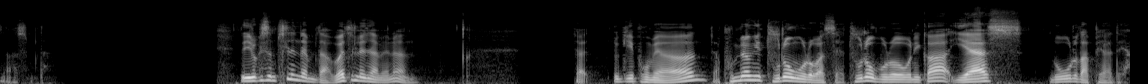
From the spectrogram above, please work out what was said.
나왔습니다. 근데 이렇게 쓰면 틀린답니다. 왜 틀리냐면은 자 여기 보면 자, 분명히 두로 물어봤어요. 두로 물어보니까 yes, no로 답해야 돼요.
